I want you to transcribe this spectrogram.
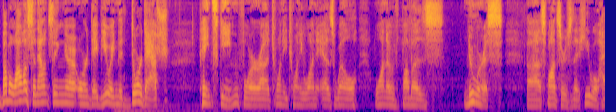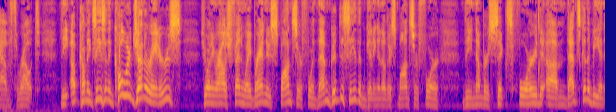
Bubba Wallace announcing uh, or debuting the DoorDash paint scheme for uh, 2021 as well. One of Bubba's numerous uh, sponsors that he will have throughout the upcoming season. And Kohler Generators joining Roush Fenway, brand new sponsor for them. Good to see them getting another sponsor for the number six Ford. Um, that's going to be an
